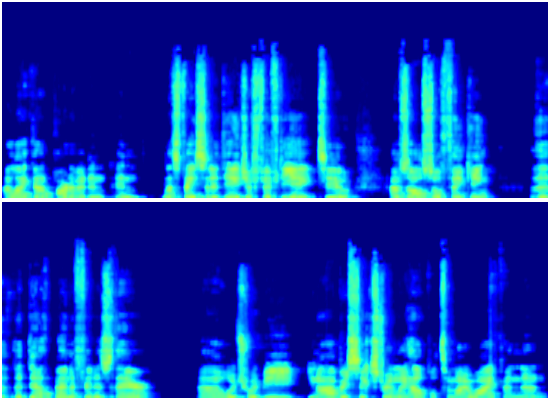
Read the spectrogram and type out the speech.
I like that part of it, and and let's face it, at the age of 58, too, I was also thinking the the death benefit is there. Uh, which would be, you know, obviously extremely helpful to my wife and then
